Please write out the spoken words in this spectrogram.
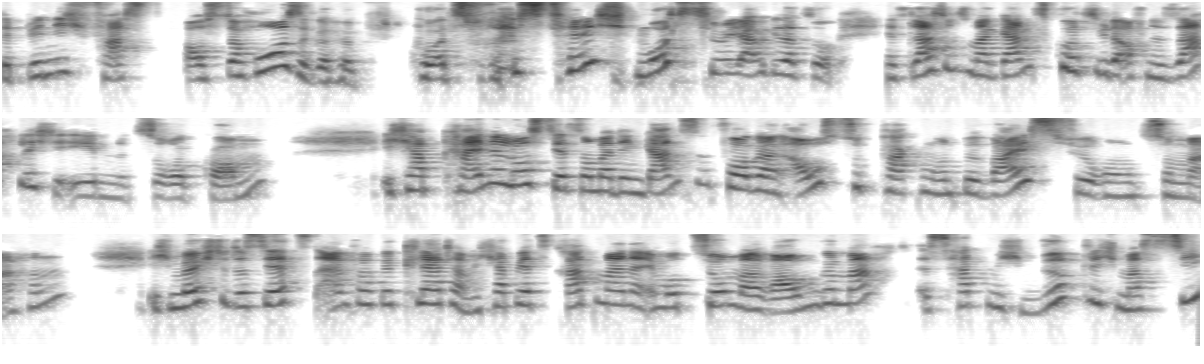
da bin ich fast aus der Hose gehüpft, kurzfristig. Musste mich, habe gesagt, so, jetzt lass uns mal ganz kurz wieder auf eine sachliche Ebene zurückkommen. Ich habe keine Lust, jetzt nochmal den ganzen Vorgang auszupacken und Beweisführungen zu machen. Ich möchte das jetzt einfach geklärt haben. Ich habe jetzt gerade meiner Emotion mal Raum gemacht. Es hat mich wirklich massiv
